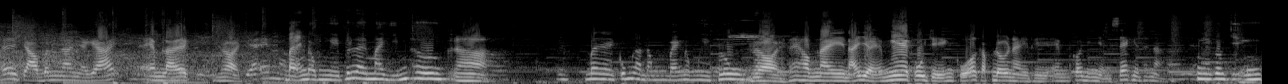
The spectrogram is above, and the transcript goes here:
thế chào bên à, nhà gái em lại rồi dạ em bạn đồng nghiệp với Lê Mai Diễm Thương à bên này cũng là đồng bạn đồng nghiệp luôn. Rồi thế hôm nay nãy giờ em nghe câu chuyện của cặp đôi này thì em có những nhận xét như thế nào? Nghe câu chuyện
